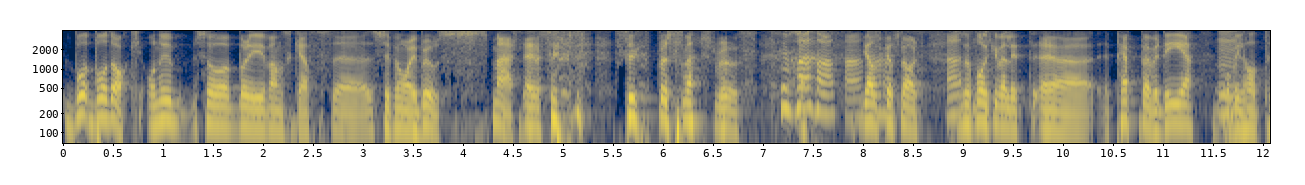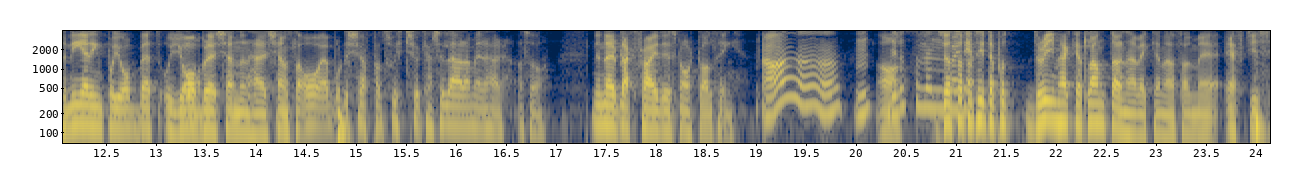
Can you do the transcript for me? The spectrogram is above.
Bo- både och. Och nu så börjar ju vanskas eh, Super Mario Bros. Smash, eh, Super Smash Bros. Ganska snart. Så folk är väldigt eh, pepp över det och vill ha turnering på jobbet. Och jag Mm. Börjar känna den här känslan, åh, jag borde köpa en Switch och kanske lära mig det här. Alltså, nu när det är Black Friday snart och allting. Ja, ja, ja. Mm. Ja. det låter som en så jag satt och tittade på DreamHack Atlanta den här veckan i alla fall med FGC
